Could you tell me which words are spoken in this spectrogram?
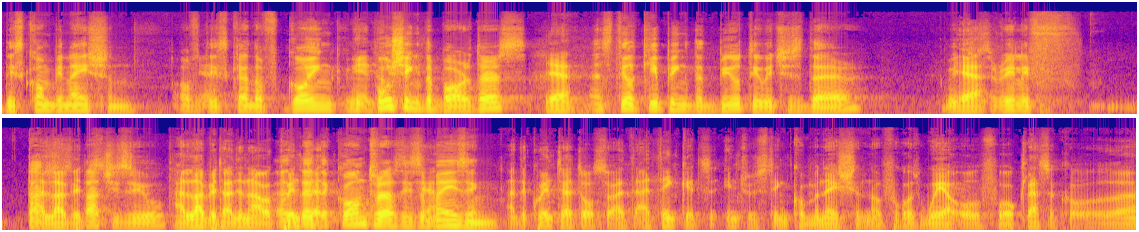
this combination of Yeah. this kind of going, Me and- pushing the borders, Yeah. and still keeping the beauty which is there, which Yeah. is really f- I touch, love it. touches you. I love it. And then our And quintet. the contrast is Yeah. amazing. And the quintet also, I, I think it's an interesting combination. Of course, we are all four classical uh,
